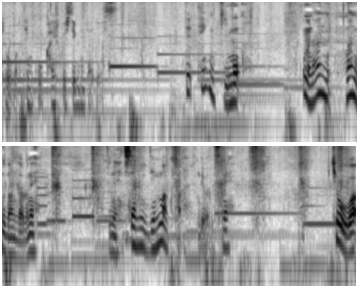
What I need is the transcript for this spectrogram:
今日は天候回復していくみたいです。で天気も今何何度なんだろうね。でねちなみにデンマークさんではですね。今日は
